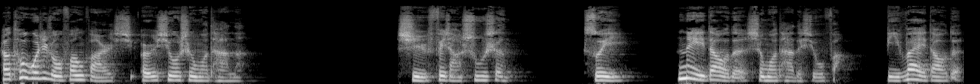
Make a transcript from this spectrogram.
然后透过这种方法而修而修生摩他呢，是非常殊胜。所以内道的生摩他的修法，比外道的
